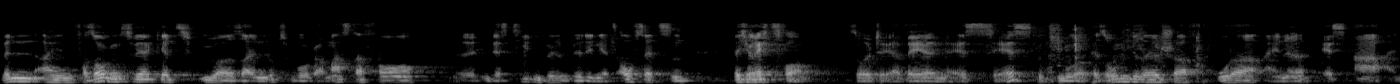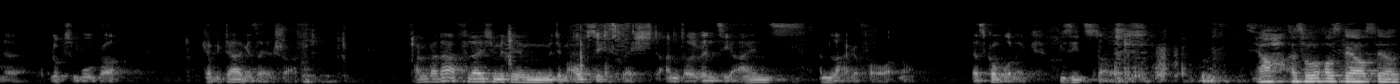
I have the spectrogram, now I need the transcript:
Wenn ein Versorgungswerk jetzt über seinen Luxemburger Masterfonds äh, investieren will, will den jetzt aufsetzen, welche Rechtsform sollte er wählen? Eine SCS, Luxemburger Personengesellschaft, oder eine SA, eine Luxemburger Kapitalgesellschaft? Fangen wir da vielleicht mit dem, mit dem Aufsichtsrecht an, Solvency 1, Anlageverordnung. Herr Skowronek, wie sieht's da aus? Ja, also aus der, aus der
